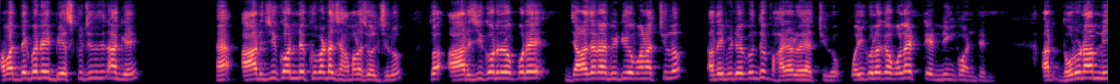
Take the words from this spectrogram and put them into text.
আবার দেখবেন এই বেশ কিছুদিন আগে আরজি কর নিয়ে খুব একটা ঝামেলা চলছিল। তো আরজি করের ওপরে যারা যারা ভিডিও বানাচ্ছিল, তাদের ভিডিও কিন্তু ভাইরাল হয়ে যাচ্ছিল। ওইগুলোকে বলা হয় ট্রেন্ডিং কন্টেন্ট আর ধরুন আপনি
